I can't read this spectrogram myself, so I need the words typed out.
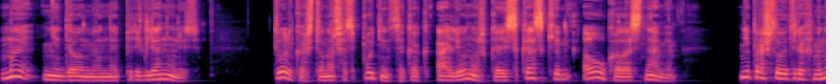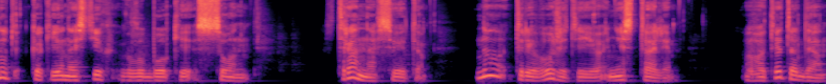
Мы недоуменно переглянулись. Только что наша спутница, как Аленушка из сказки, аукала с нами. Не прошло и трех минут, как ее настиг глубокий сон. Странно все это, но тревожить ее не стали. «Вот это да,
